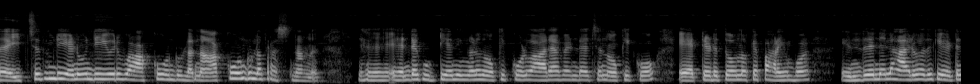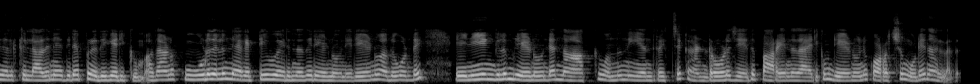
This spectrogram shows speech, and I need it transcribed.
നയിച്ചതും രേണുവിന്റെ ഈ ഒരു വാക്കുകൊണ്ടുള്ള നാക്കുകൊണ്ടുള്ള പ്രശ്നമാണ് എന്റെ കുട്ടിയെ നിങ്ങൾ നോക്കിക്കോളൂ. ആരാ വേണ്ട വെച്ചാൽ നോക്കിക്കോ. ഏറ്റെടുത്തോ എന്നൊക്കെ പറയുമ്പോൾ എന്ത് തന്നെയാലും ആരും അത് കേട്ട് നിൽക്കില്ല. അതിനെതിരെ പ്രതികരിക്കും. അതാണ് കൂടുതലും നെഗറ്റീവ് വരുന്നത് രേണുവിന്. രേണു അതുകൊണ്ട് ഇനിയെങ്കിലും രേണുവിന്റെ നാക്ക് ഒന്ന് നിയന്ത്രിച്ച് കൺട്രോൾ ചെയ്ത് പറയുന്നതായിരിക്കും രേണുവിന് കുറച്ചും കൂടി നല്ലത്.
